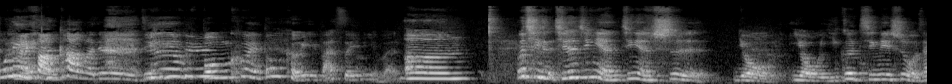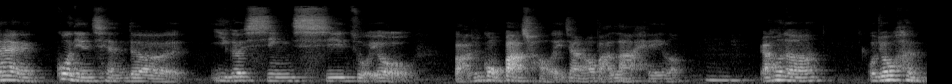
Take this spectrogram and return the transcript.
无力反抗了，就是已经 崩溃。都可以吧，随你们。嗯，我其实其实今年今年是有有一个经历，是我在过年前的一个星期左右吧，就跟我爸吵了一架，然后把他拉黑了。嗯，然后呢，我就很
